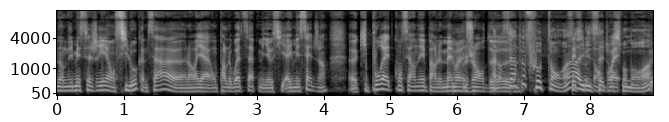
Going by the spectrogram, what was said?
dans des messageries en silo comme ça. Euh, alors, il y a, on parle de WhatsApp, mais il y a aussi iMessage hein, qui pourrait être concerné par le même Ouais. genre de. Alors c'est un peu flottant, hein, iMessage en ce moment. hein.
